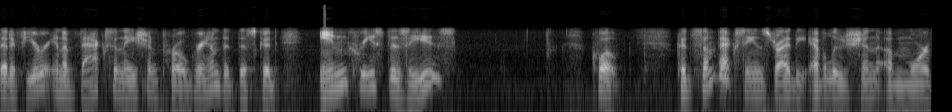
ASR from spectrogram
that if you're in a vaccination program that this could increase disease? Quote, could some vaccines drive the evolution of more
